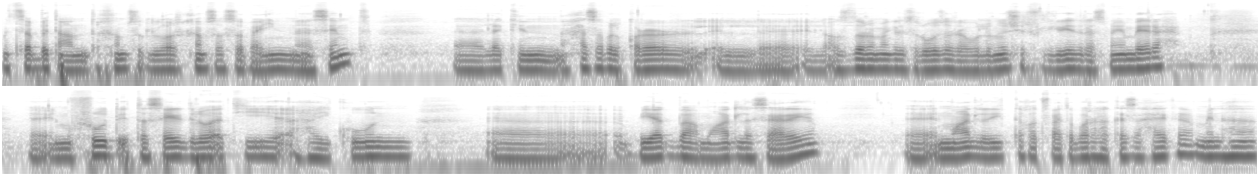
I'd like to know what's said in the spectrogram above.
متثبت عند خمسة دولار خمسة وسبعين سنت. لكن حسب القرار ال- ال- اللي أصدره مجلس الوزراء واللي نشر في الجريدة الرسمية امبارح آه، المفروض التسعير دلوقتي هيكون آه، بيتبع معادلة سعرية. آه، المعادلة دي بتاخد في اعتبارها كذا حاجة منها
